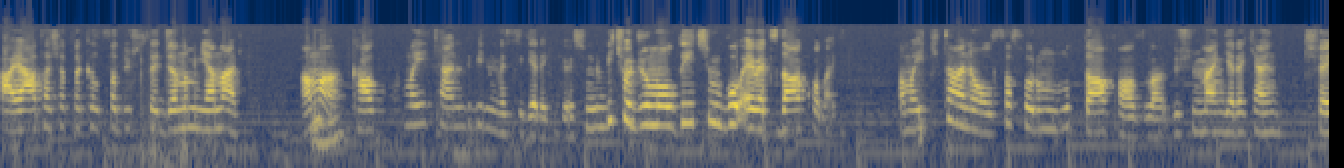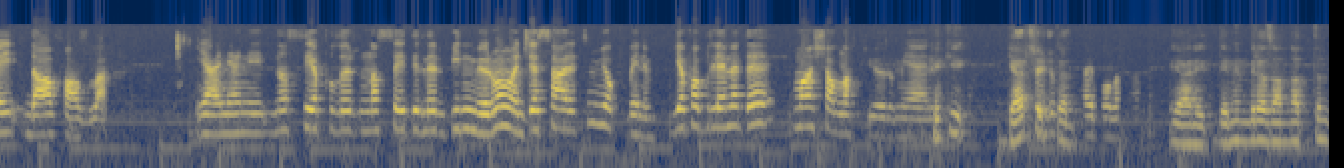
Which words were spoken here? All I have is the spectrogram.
ayağa taşa takılsa düşse canım yanar. Ama kalkmayı kendi bilmesi gerekiyor. Şimdi bir çocuğum olduğu için bu evet daha kolay. Ama iki tane olsa sorumluluk daha fazla. Düşünmen gereken şey daha fazla. Yani hani nasıl yapılır, nasıl edilir bilmiyorum ama cesaretim yok benim. Yapabilene de maşallah diyorum yani. Peki gerçekten yani demin biraz anlattın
